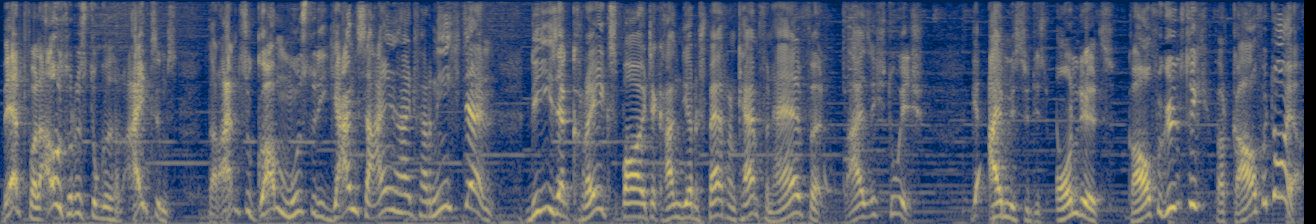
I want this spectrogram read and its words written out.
wertvolle Ausrüstung und Items. Daran zu kommen, musst du die ganze Einheit vernichten. Diese Kriegsbeute kann dir in späteren Kämpfen helfen. Weiß ich, tu ich. Geheimnisse des Ondels. Kaufe günstig, verkaufe teuer.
